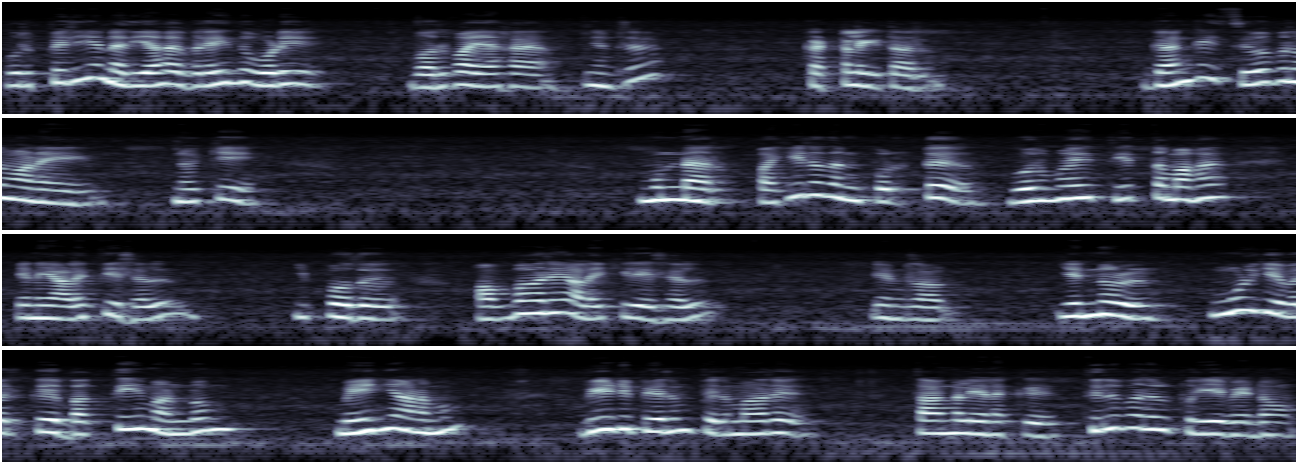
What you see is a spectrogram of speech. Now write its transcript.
ஒரு பெரிய நதியாக விரைந்து ஓடி வருவாயாக என்று கட்டளையிட்டார். கங்கை சிவபெருமானை நோக்கி முன்னர் பகிரதன் பொருட்டு ஒருமுறை தீர்த்தமாக என்னை அழைத்தீர்கள். இப்போது அவ்வாறே அழைக்கிறீர்கள் என்றாள். என்னுள் மூழ்கியவர்க்கு பக்தியும் அன்பும் மெய்ஞானமும் வீடு பேரும் பெறுமாறு தாங்கள் எனக்கு திருவருள் புரிய வேண்டும்.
